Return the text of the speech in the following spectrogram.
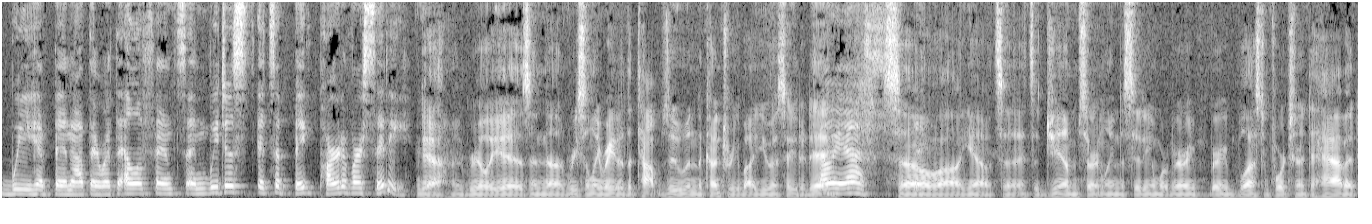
we have been out there with the elephants, and we just, it's a big part of our city. Yeah, it really is. And uh, recently rated the top zoo in the country by USA Today. Oh, yes. So, uh, yeah, it's a, it's a gem certainly in the city, and we're very, very blessed and fortunate to have it.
